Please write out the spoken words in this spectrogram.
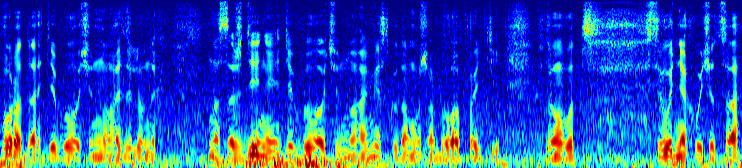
города, где было очень много зеленых насаждений, где было очень много мест, куда можно было пойти. Поэтому вот сегодня хочется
